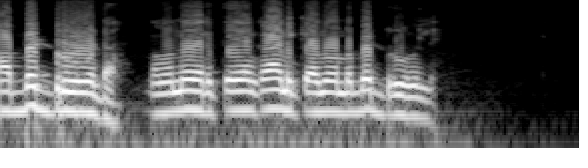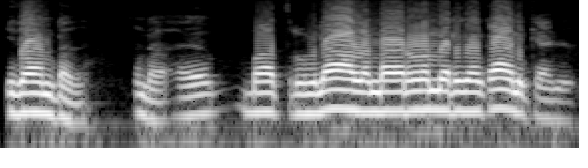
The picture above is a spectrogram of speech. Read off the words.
ആ ബെഡ്റൂം കേട്ടോ നമ്മൾ നേരത്തെ ഞാൻ കാണിക്കാന്ന് പറഞ്ഞ ബെഡ്റൂമില്ലേ ഇതാണ് ഇതാണ്ടത് ഉണ്ടോ ബാത്റൂമിൽ ആളുണ്ടായിരുന്നു നേരം ഞാൻ കാണിക്കാഞ്ഞത്?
